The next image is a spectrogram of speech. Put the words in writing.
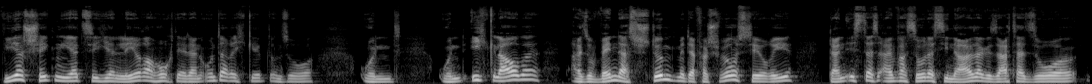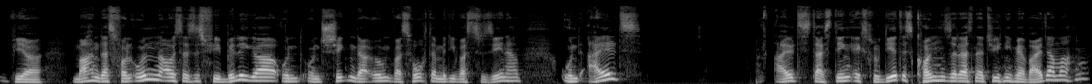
Wir schicken jetzt hier einen Lehrer hoch, der dann Unterricht gibt und so. Und, und ich glaube, also wenn das stimmt mit der Verschwörungstheorie, dann ist das einfach so, dass die NASA gesagt hat, so, wir machen das von unten aus, das ist viel billiger und, und schicken da irgendwas hoch, damit die was zu sehen haben. Und als, als das Ding explodiert ist, konnten sie das natürlich nicht mehr weitermachen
